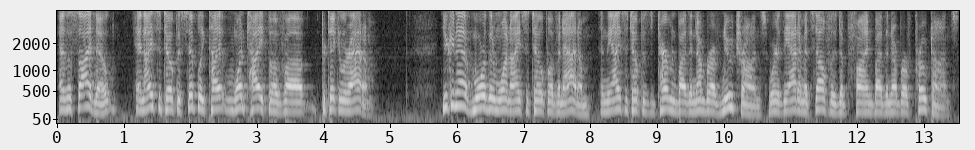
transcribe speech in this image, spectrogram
As a side note, an isotope is simply type, one type of uh, particular atom. You can have more than one isotope of an atom, and the isotope is determined by the number of neutrons, whereas the atom itself is defined by the number of protons.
